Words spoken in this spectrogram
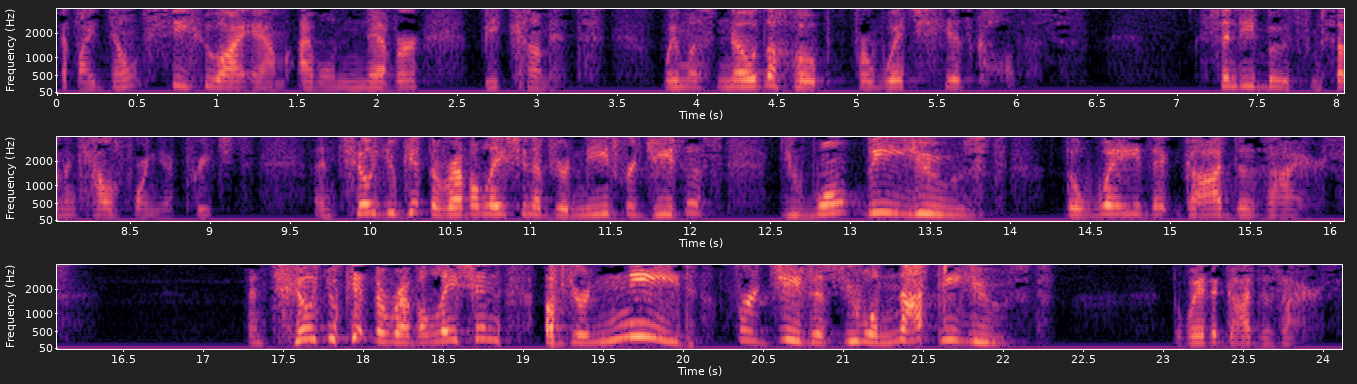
If I don't see who I am, I will never become it. We must know the hope for which He has called us. Cindy Booth from Southern California preached, until you get the revelation of your need for Jesus, you won't be used the way that God desires. Until you get the revelation of your need for Jesus, you will not be used the way that God desires.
